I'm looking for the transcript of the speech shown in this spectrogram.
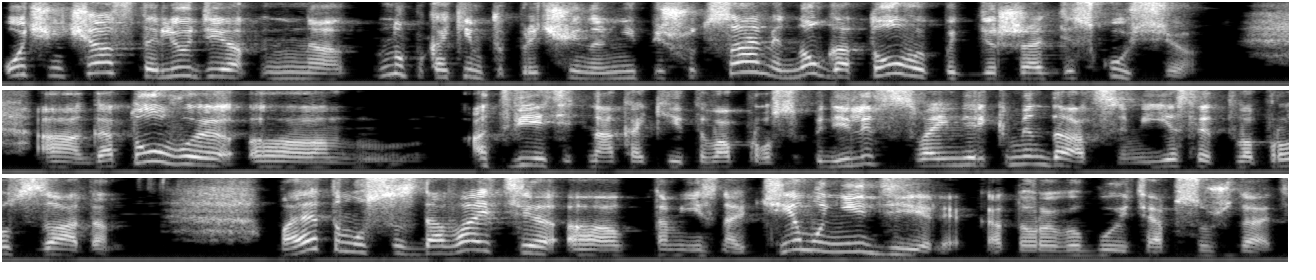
очень часто люди, ну, по каким-то причинам не пишут сами, но готовы поддержать дискуссию, а, готовы ответить на какие-то вопросы, поделиться своими рекомендациями, если этот вопрос задан. Поэтому создавайте, а, там, не знаю, тему недели, которую вы будете обсуждать,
